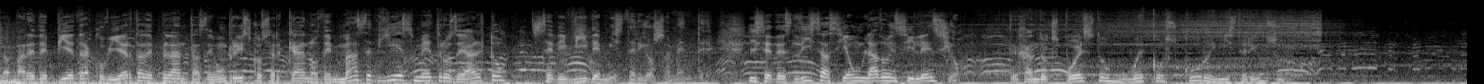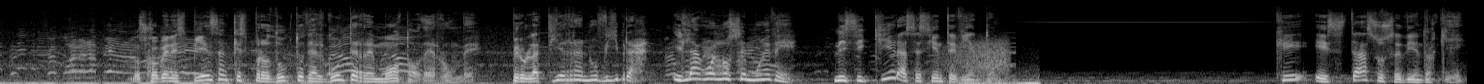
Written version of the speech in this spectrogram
La pared de piedra cubierta de plantas de un risco cercano de más de 10 metros de alto se divide misteriosamente y se desliza hacia un lado en silencio, dejando expuesto un hueco oscuro y misterioso. Los jóvenes piensan que es producto de algún terremoto o derrumbe, pero la tierra no vibra y el agua no se mueve, ni siquiera se siente viento. ¿Qué está sucediendo aquí?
